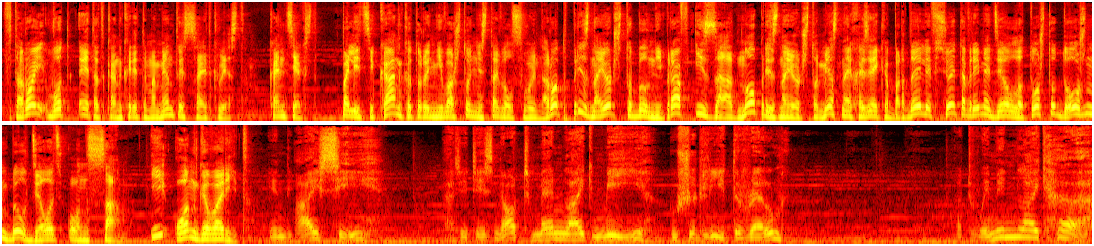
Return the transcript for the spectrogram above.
Второй, вот этот конкретный момент из сайт-квеста. Контекст. Политикан, который ни во что не ставил свой народ, признает, что был неправ и заодно признает, что местная хозяйка борделя все это время делала то, что должен был делать он сам. И он говорит. I see that it is not men like me who should lead the realm, but women like her.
